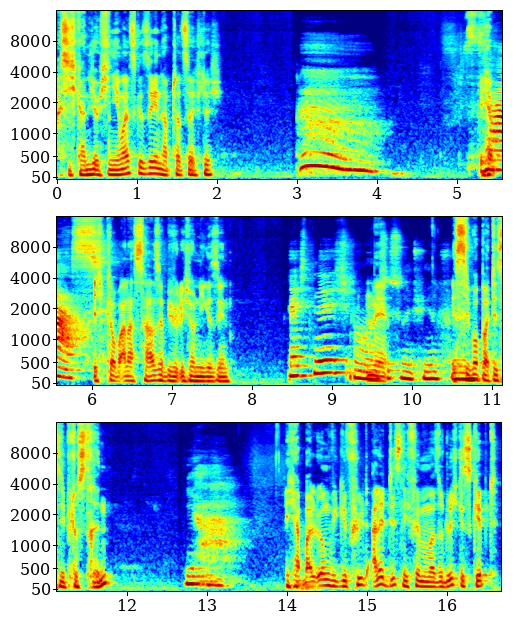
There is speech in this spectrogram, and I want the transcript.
Weiß ich gar nicht, ob ich ihn jemals gesehen habe, tatsächlich. Ich hab- Was? Ich glaube, Anastasia habe ich wirklich noch nie gesehen. Echt nicht? Oh, Nee. das ist so ein schöner Film. Ist sie überhaupt bei Disney Plus drin? ja. Ich habe mal irgendwie gefühlt alle Disney-Filme mal so durchgeskippt,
